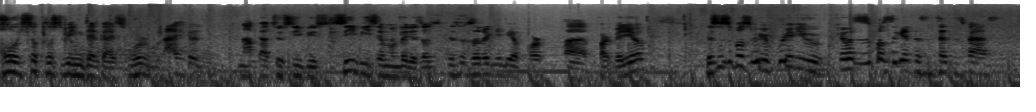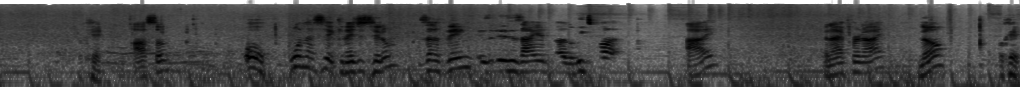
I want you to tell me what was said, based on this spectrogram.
Oh, he's so close to being dead, guys. We're actually gonna knock out two CBs, CBs in one video. So this was literally gonna be a part, uh, part video. This was supposed to be a preview. It wasn't supposed to get this intense this fast. Okay, awesome. Oh, one last hit. Can I just hit him? Is that a thing? Is, is his eye uh, the weak spot? Eye? An eye for an eye? No? Okay,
